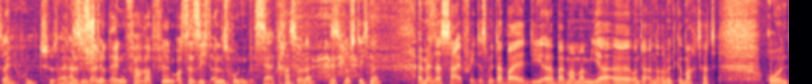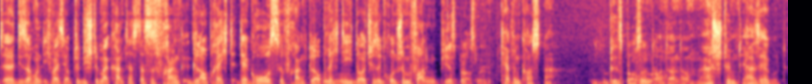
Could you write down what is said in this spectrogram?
Sein Hund zu sein. Das Hast ist ein Rennfahrerfilm aus der Sicht eines Hundes. Ja, krass, oder? Das ist lustig, ne? Amanda Seyfried ist mit dabei, die äh, bei Mamma Mia äh, unter anderem mitgemacht hat. Und äh, dieser Hund, ich weiß nicht, ob du die Stimme erkannt hast, das ist Frank Glaubrecht, der große Frank Glaubrecht, die deutsche Synchronstimme von Von Pierce Brosnan. Kevin Costner. Pierce Brosnan Unter auch. anderem. Ja, stimmt, ja, sehr gut.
